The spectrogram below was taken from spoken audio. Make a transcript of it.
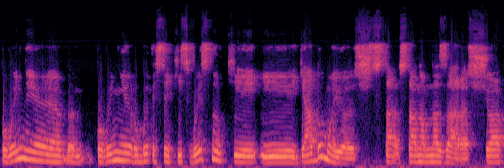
повинні, повинні робитися якісь висновки, і я думаю, станом на зараз, що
